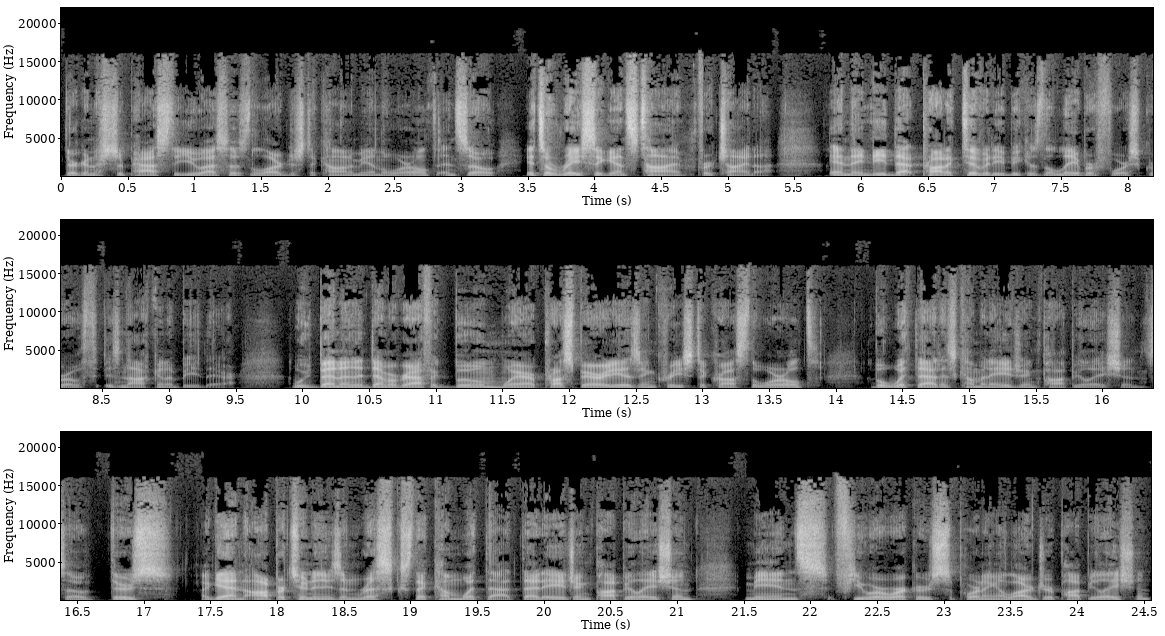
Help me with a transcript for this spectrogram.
they're going to surpass the US as the largest economy in the world. And so it's a race against time for China. And they need that productivity because the labor force growth is not going to be there. We've been in a demographic boom where prosperity has increased across the world, but with that has come an aging population. So there's again, opportunities and risks that come with that. That aging population means fewer workers supporting a larger population,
